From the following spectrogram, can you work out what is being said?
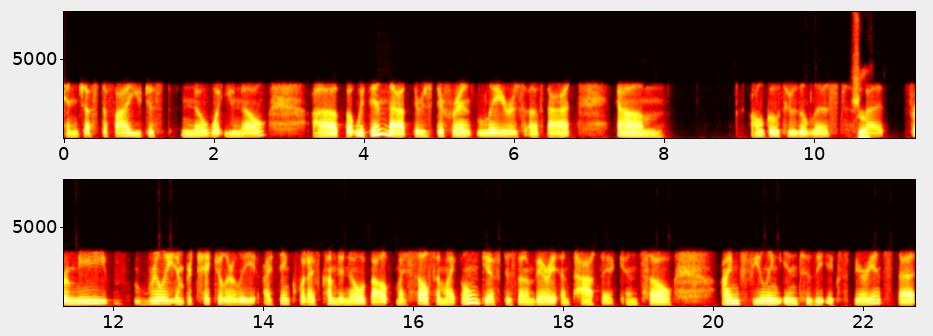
can justify. You just know what you know. Uh, but within that, there's different layers of that. Um, I'll go through the list. Sure. But for me, really in particularly, I think what I've come to know about myself and my own gift is that I'm very empathic. And so I'm feeling into the experience that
